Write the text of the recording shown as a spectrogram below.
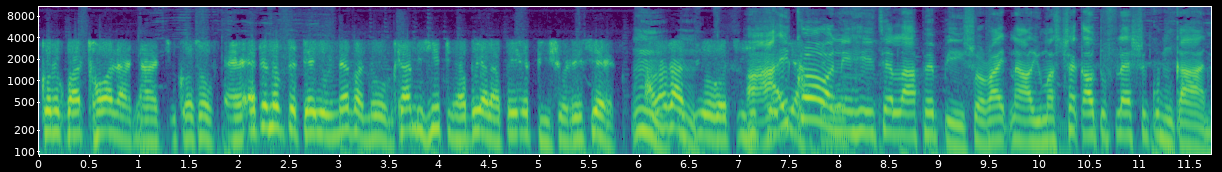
going to kubathola nathi because of uh, at the end of the day you'll never know. Mhlawumbe hit ngabuya lapha ebhisho this year. Ukuthi Ah, hit ikhona ihit elapha ebhisho right now. You must check out uFlash kumkani.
